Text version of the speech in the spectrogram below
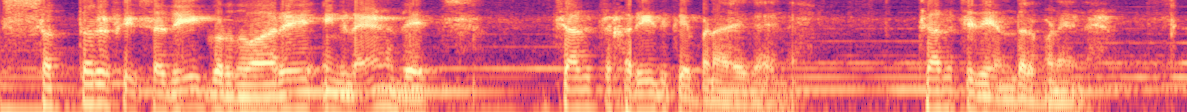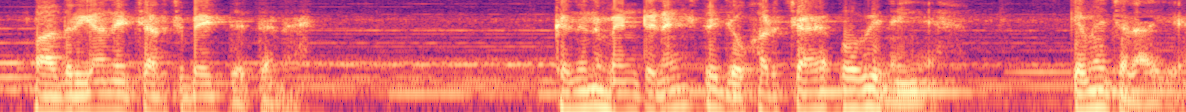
70 ਫੀਸਦੀ ਗੁਰਦੁਆਰੇ ਇੰਗਲੈਂਡ ਦੇ ਚਰਚ ਖਰੀਦ ਕੇ ਬਣਾਏ ਗਏ ਨੇ। ਚਰਚ ਦੇ ਅੰਦਰ ਬਣੇ ਨੇ। ਪਾਦਰੀਆਂ ਨੇ ਚਰਚ ਵੇਚ ਦਿੱਤੇ ਨੇ। ਕਹਿੰਦੇ ਨੇ ਮੇਨਟੇਨੈਂਸ ਤੇ ਜੋ ਖਰਚਾ ਹੈ ਉਹ ਵੀ ਨਹੀਂ ਹੈ। ਕਿਵੇਂ ਚਲਾਈਏ?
